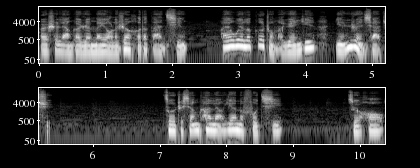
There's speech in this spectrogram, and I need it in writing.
而是两个人没有了任何的感情，还要为了各种的原因隐忍下去，做着相看两厌的夫妻，最后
